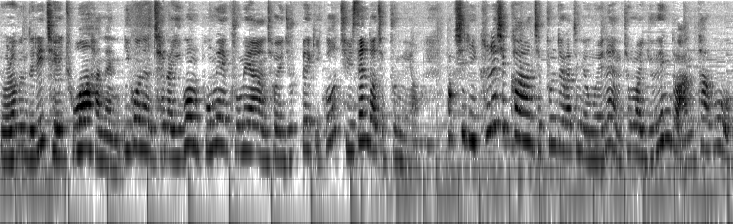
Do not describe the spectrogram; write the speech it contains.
여러분들이 제일 좋아하는 이거는 제가 이번 봄에 구매한 저의 new bag이고 질샌더 제품이에요. 확실히 클래식한 제품들 같은 경우에는 정말 유행도 안 타고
